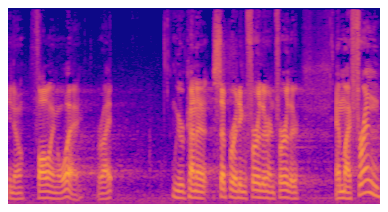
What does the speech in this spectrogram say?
you know, falling away, right? We were kind of separating further and further. And my friend,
